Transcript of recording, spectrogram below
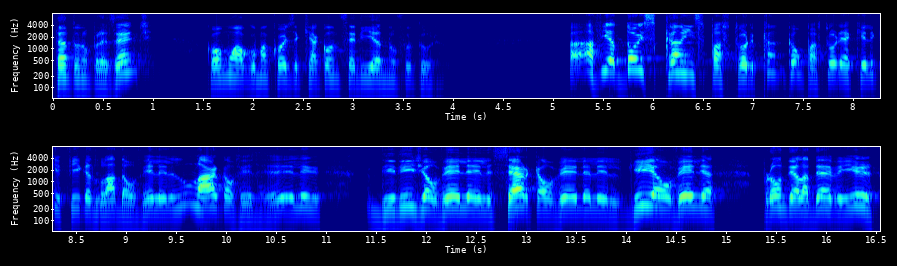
tanto no presente como alguma coisa que aconteceria no futuro. Havia dois cães pastor. Cão, cão pastor é aquele que fica do lado da ovelha, ele não larga a ovelha, ele dirige a ovelha, ele cerca a ovelha, ele guia a ovelha para onde ela deve ir.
